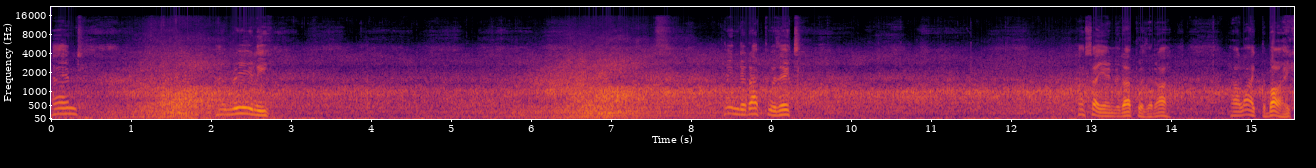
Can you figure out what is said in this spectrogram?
and I really ended up with it. I say ended up with it. I, I like the bike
